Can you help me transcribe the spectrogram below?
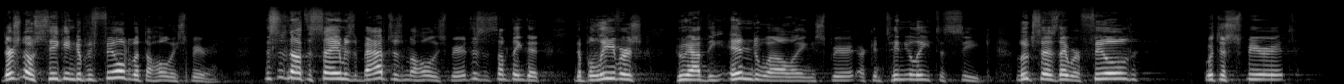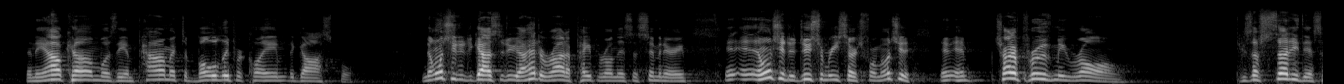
There's no seeking to be filled with the Holy Spirit. This is not the same as the baptism of the Holy Spirit. This is something that the believers who have the indwelling Spirit are continually to seek. Luke says they were filled with the Spirit, and the outcome was the empowerment to boldly proclaim the gospel. Now, I want you to, guys to do, I had to write a paper on this in seminary, and, and I want you to do some research for me. I want you to and, and try to prove me wrong because I've studied this.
